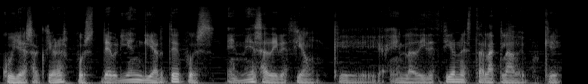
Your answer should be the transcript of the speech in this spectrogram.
cuyas acciones pues deberían guiarte pues en esa dirección, que en la dirección está la clave, porque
